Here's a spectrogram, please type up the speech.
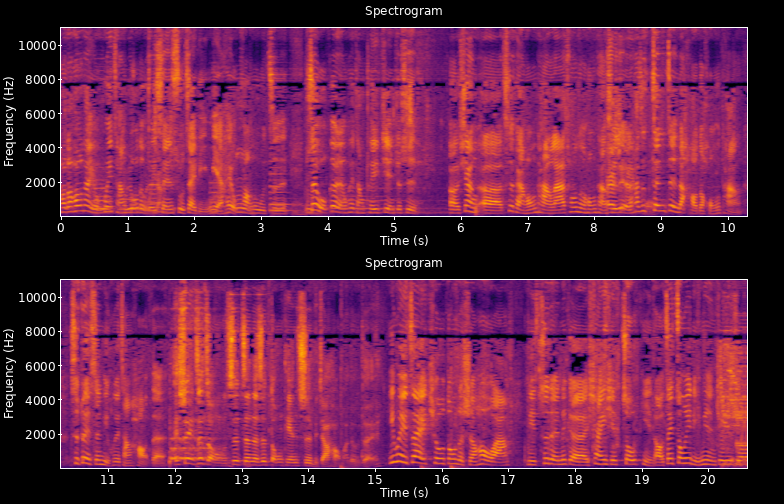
好的红糖有非常多的维生素在里面，还有矿物质，所以我个人非常推荐就是。呃，像呃赤坎红糖啦、冲绳红糖之类的，它是真正的好的红糖，是对身体非常好的。哎，所以这种是真的是冬天吃比较好嘛，对不对？因为在秋冬的时候啊。你吃的那个像一些粥品哦，在中医里面就是说，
